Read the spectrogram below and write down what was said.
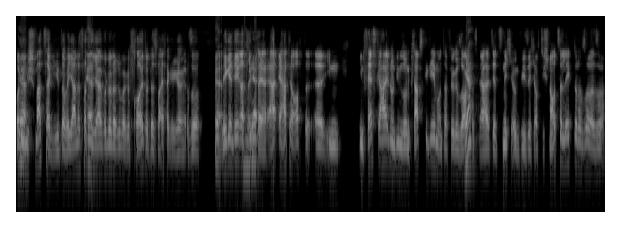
und ihm Schmatzer gibt. Aber Janis hat sich ja einfach nur darüber gefreut und ist weitergegangen. Also legendärer Teamplayer. Er, er hat ja auch äh, ihn ihn festgehalten und ihm so einen Klaps gegeben und dafür gesorgt, ja. dass er halt jetzt nicht irgendwie sich auf die Schnauze legt oder so. Also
